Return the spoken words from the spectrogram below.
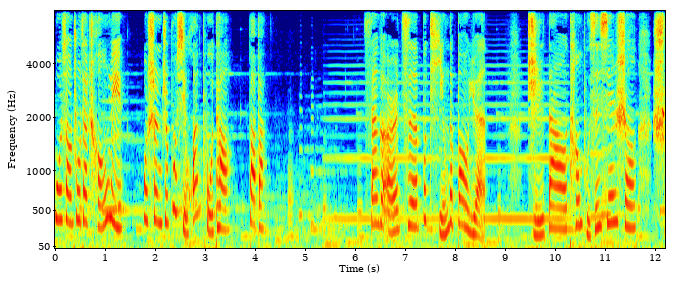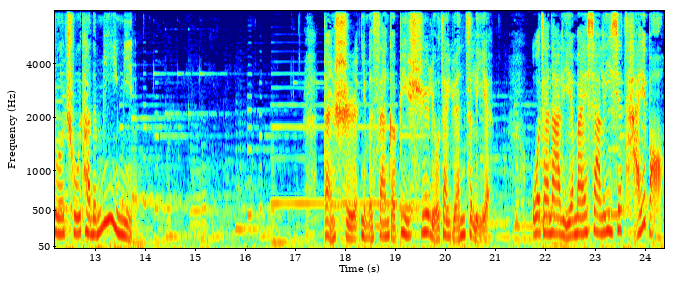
我想住在城里，我甚至不喜欢葡萄，爸爸。”三个儿子不停的抱怨，直到汤普森先生说出他的秘密。但是你们三个必须留在园子里，我在那里埋下了一些财宝。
